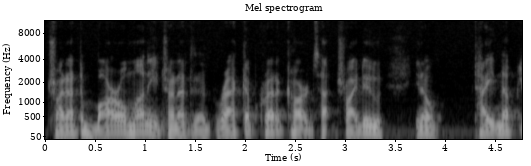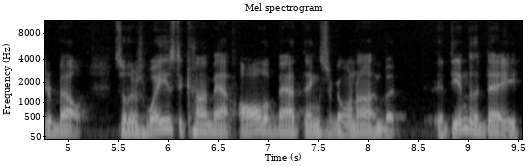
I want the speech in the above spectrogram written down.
try not to borrow money. Try not to rack up credit cards. Try to, you know, tighten up your belt. So there's ways to combat all the bad things that are going on. But at the end of the day,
